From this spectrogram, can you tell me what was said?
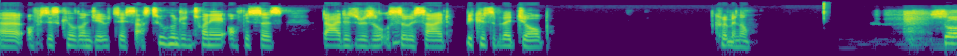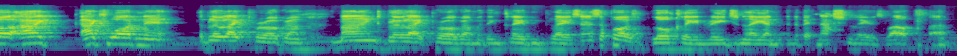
uh, officers killed on duty. So that's 228 officers died as a result of suicide because of their job. Criminal. So I I coordinate the blue light program, Mind Blue Light program within Cleveland Police, and I suppose locally and regionally and, and a bit nationally as well. Um,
